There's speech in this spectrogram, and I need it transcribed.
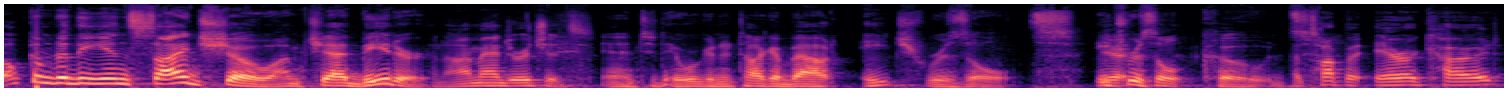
Welcome to the Inside Show. I'm Chad Beeder. And I'm Andrew Richards. And today we're going to talk about HRESULTs, H Yeah. result codes. A type of error code,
